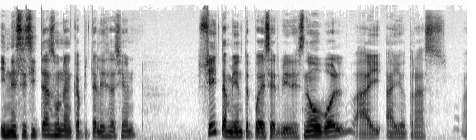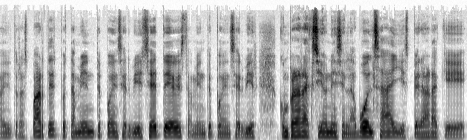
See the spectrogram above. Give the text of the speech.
y necesitas una capitalización, sí, también te puede servir Snowball, hay, hay otras hay otras partes, pero también te pueden servir CETES, también te pueden servir comprar acciones en la bolsa y esperar a que,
